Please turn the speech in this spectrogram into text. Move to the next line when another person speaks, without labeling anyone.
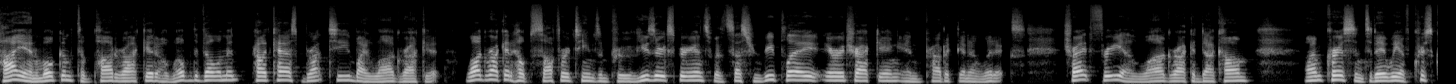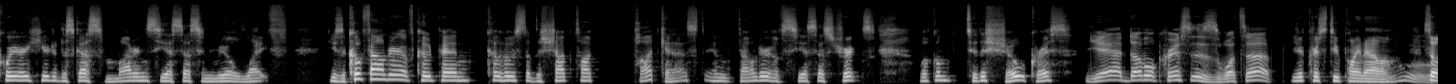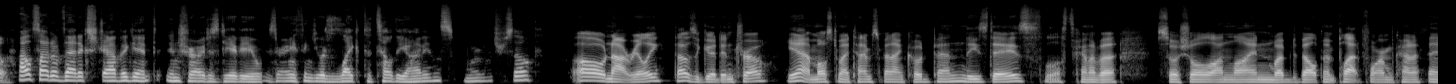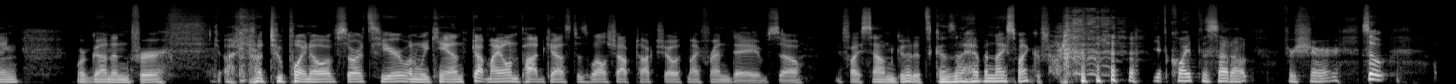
Hi, and welcome to PodRocket, a web development podcast brought to you by LogRocket. LogRocket helps software teams improve user experience with session replay, error tracking, and product analytics. Try it free at logrocket.com. I'm Chris, and today we have Chris Coyier here to discuss modern CSS in real life. He's a co founder of CodePen, co host of the Shop Talk podcast and founder of CSS Tricks. Welcome to the show, Chris.
Yeah, double Chris's. What's up?
You're Chris 2.0. So, outside of that extravagant intro I just gave you, is there anything you would like to tell the audience more about yourself?
Oh, not really. That was a good intro. Yeah, most of my time spent on CodePen these days. It's kind of a social online web development platform kind of thing. We're gunning for a 2.0 of sorts here when we can. Got my own podcast as well, Shop Talk Show with my friend Dave. So if I sound good, it's because I have a nice microphone.
you have quite the setup for sure. So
